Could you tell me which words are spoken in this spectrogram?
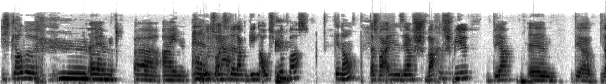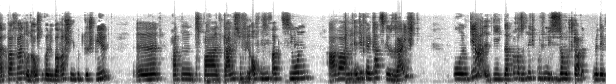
ich glaube, hm, ähm, äh, ein äh, 0 zu 1 ja, Niederlage gegen Augsburg war's. genau. Das war ein sehr schwaches Spiel der, ähm, der Gladbachern und Augsburg hat überraschend gut gespielt. Äh, hatten zwar gar nicht so viel Offensivaktionen, aber im Endeffekt hat's gereicht. Und ja, die Gladbacher sind nicht gut in die Saison gestartet mit dem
